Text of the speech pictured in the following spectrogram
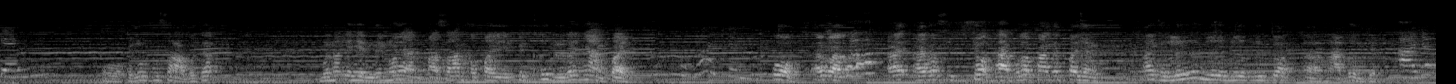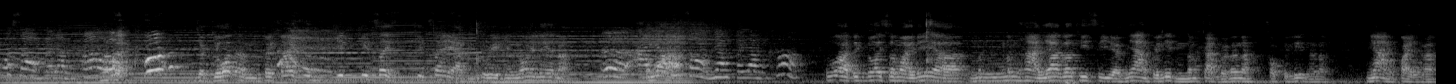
แกงโอ้เป็นรูปผู้สาวปะจ๊ะเมื่อนั้นจะเห็นเล็กน้อยอันปลาซ่านเขาไปเป็นคู่หรือได้ย่างไปโอ้ไอ้ว่าไอ้ไอ้ว่าสิจอดถามพวกเราพากันไปอย่างไอ้ก็ลืมลืมลืมลืมจอดอ่าหาเบิ่งเก็บ อายังมาสอบกระดำเข้านั่นแหละอยากยอดอันไปใกล้คุณคิดคิดใส่คิดใส่อันตัวเองยังน้อยเลยน่ะ เอออายังมาสอบยังกระดำเข้าเพราะว่าเด็กน้อยสมัยนี้อะมันมันหายากแล้วที่สี่ย่างไปเล่นน้ำกันแบบนั้นนะเขาไปเล่นนั่นนะย่างไปนะ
